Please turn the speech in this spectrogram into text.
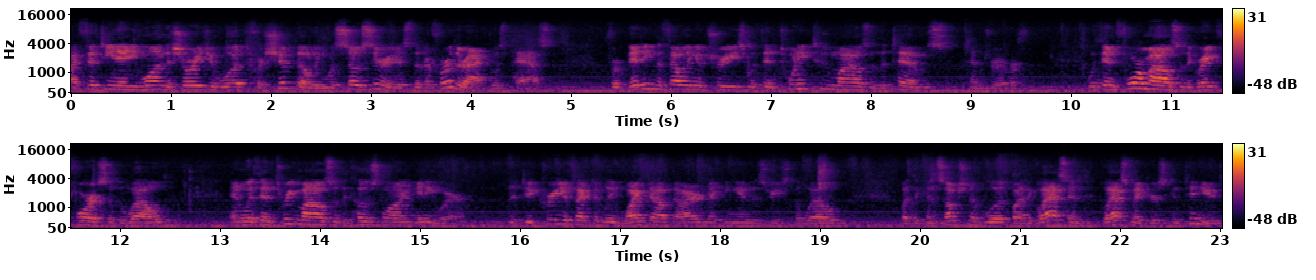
By fifteen eighty-one, the shortage of wood for shipbuilding was so serious that a further act was passed forbidding the felling of trees within twenty-two miles of the Thames, Thames River, within four miles of the great forests of the Weald, and within three miles of the coastline anywhere. The decree effectively wiped out the iron-making industries of the Weald, but the consumption of wood by the glass and glass makers continued,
